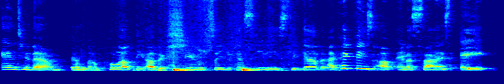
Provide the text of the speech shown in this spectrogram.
into them. And I'm gonna pull out the other shoes so you can see these together. I picked these up in a size eight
